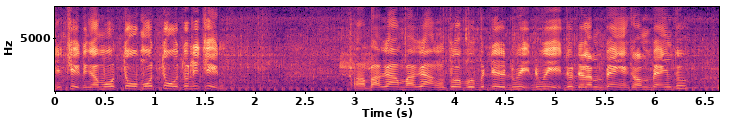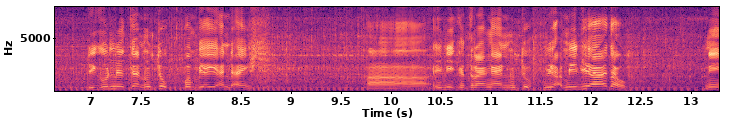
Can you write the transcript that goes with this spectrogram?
Licin dengan motor-motor tu licin. Ha, barang-barang tu apa benda duit-duit tu dalam bank akaun bank tu digunakan untuk pembiayaan Daesh. Ha, ini keterangan untuk pihak media tau. Ni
